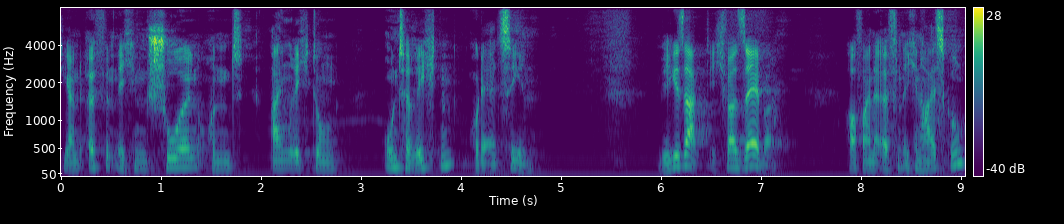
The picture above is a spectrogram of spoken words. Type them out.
die an öffentlichen Schulen und Einrichtungen unterrichten oder erziehen. Wie gesagt, ich war selber auf einer öffentlichen Highschool.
